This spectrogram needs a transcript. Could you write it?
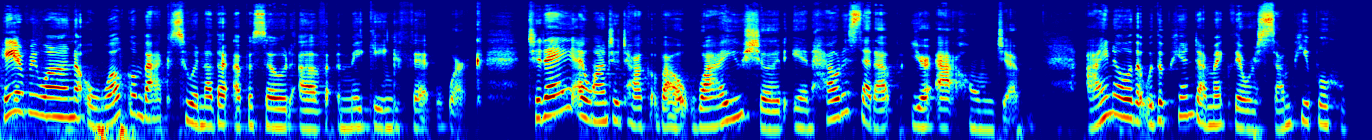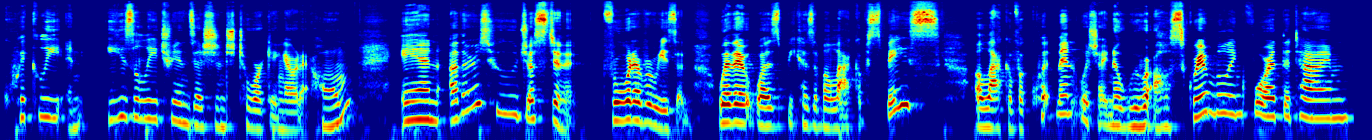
Hey everyone, welcome back to another episode of Making Fit Work. Today I want to talk about why you should and how to set up your at home gym. I know that with the pandemic, there were some people who quickly and easily transitioned to working out at home, and others who just didn't for whatever reason, whether it was because of a lack of space, a lack of equipment, which I know we were all scrambling for at the time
